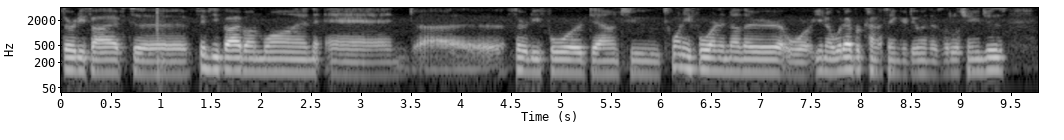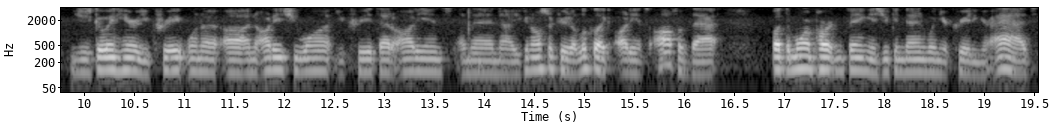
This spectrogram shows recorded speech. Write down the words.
35 to 55 on one and uh, 34 down to 24 in another or you know whatever kind of thing you're doing those little changes. You just go in here you create one uh, an audience you want you create that audience and then uh, you can also create a lookalike audience off of that. But the more important thing is you can then when you're creating your ads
